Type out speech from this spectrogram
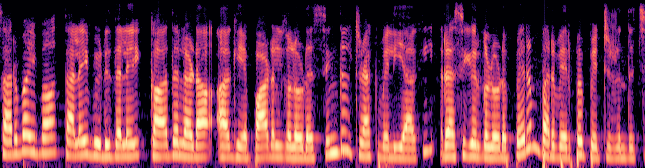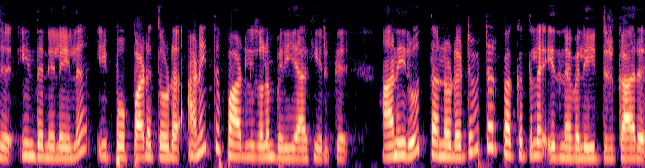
சர்வைவா தலை விடுதலை காதலடா ஆகிய பாடல்களோட சிங்கிள் ட்ராக் வெளியாகி ரசிகர்களோட பெரும் வரவேற்பை பெற்றிருந்துச்சு. இந்த நிலையில இப்போ படத்தோட அனைத்து பாடல்களும் வெளியாகி இருக்கு. அனிருத் தன்னோட ட்விட்டர் பக்கத்துல இதனை வெளியிட்டிருக்காரு.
